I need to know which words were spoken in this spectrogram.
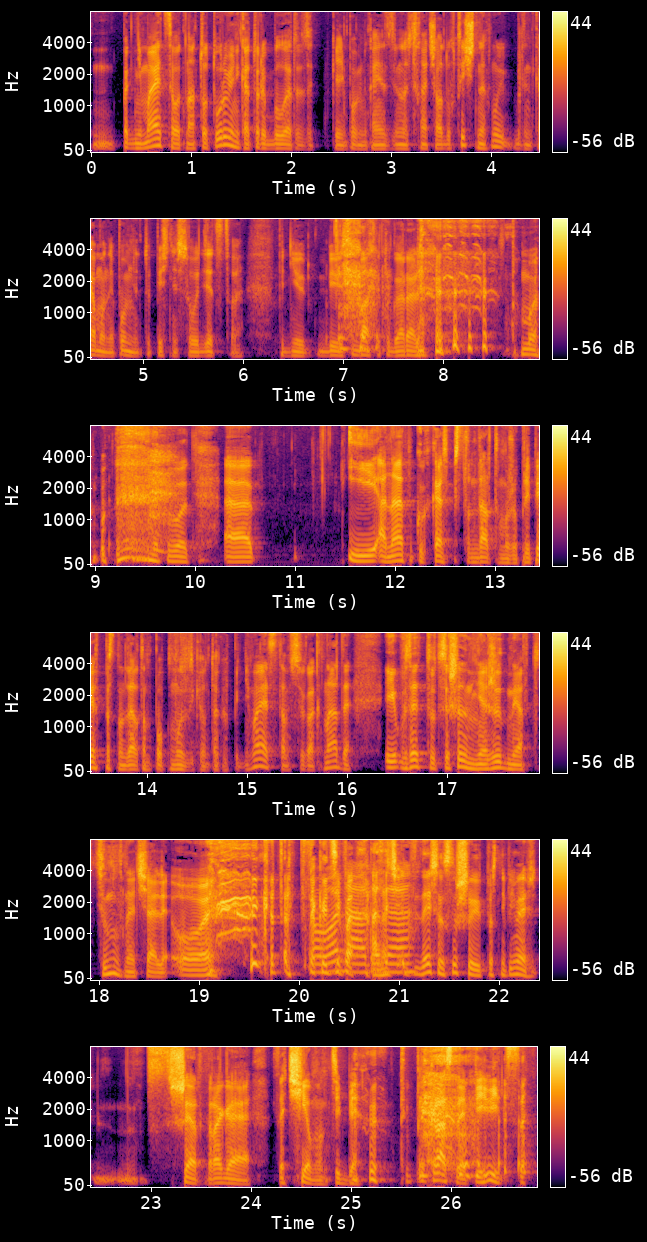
ну, поднимается вот на тот уровень, который был этот, я не помню, конец 90-х, начало 2000-х. Ну, блин, come on, я помню эту песню своего детства. Под нее Бивис и угорали, по-моему. Вот. И она как раз по стандартам уже, припев по стандартам поп-музыки, он такой поднимается, там все как надо. И вот этот вот совершенно неожиданный автотюн в начале, который такой типа, а зачем, ты знаешь, слушай, просто не понимаешь, Шер, дорогая, зачем он тебе? Ты прекрасная певица.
